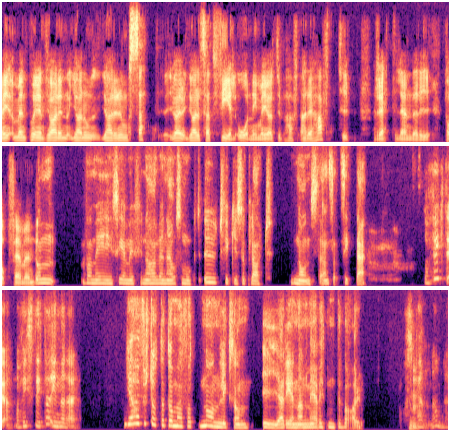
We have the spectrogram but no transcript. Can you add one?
men, men poängen är att jag hade, jag, hade, nog- jag hade nog satt, jag hade, jag hade satt fel ordning, men jag hade, typ haft, hade haft typ rätt länder i topp fem ändå. De var med i semifinalerna och som åkte ut fick ju såklart någonstans att sitta. De fick det. De fick sitta inne där. Jag har förstått att de har fått någon liksom i arenan, men jag vet inte var. Mm. Spännande.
